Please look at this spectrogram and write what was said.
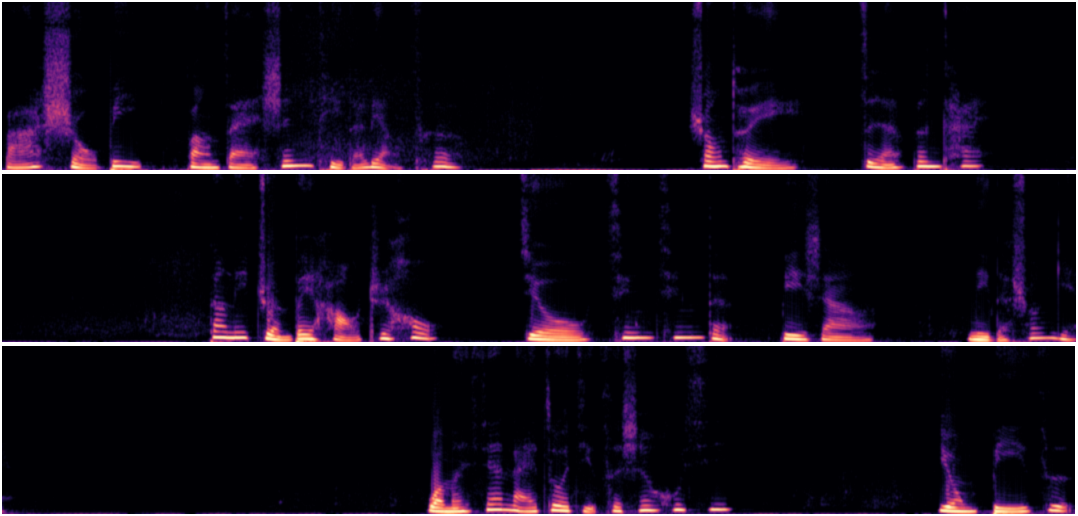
把手臂放在身体的两侧，双腿自然分开。当你准备好之后。就轻轻的闭上你的双眼。我们先来做几次深呼吸，用鼻子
